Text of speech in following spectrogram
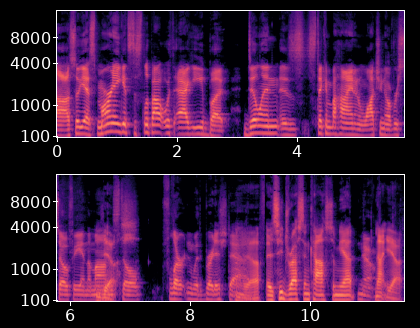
Uh, so yes, Marnie gets to slip out with Aggie, but Dylan is sticking behind and watching over Sophie, and the mom Yes. is still flirting with British dad. Yeah. Is he dressed in costume yet? No. Not yet.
